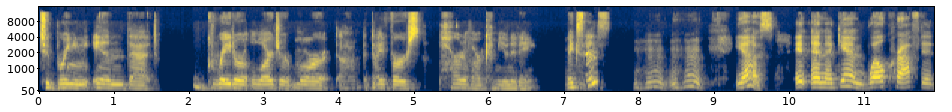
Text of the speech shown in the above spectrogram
to bringing in that greater larger more uh, diverse part of our community make mm-hmm. sense Mm-hmm, mm-hmm. Yes. And, and again, well crafted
